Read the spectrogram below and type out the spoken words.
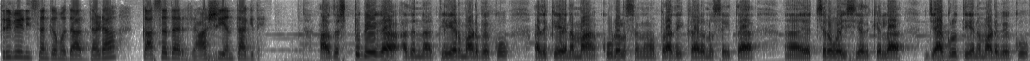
ತ್ರಿವೇಣಿ ಸಂಗಮದ ದಡ ಕಸದ ರಾಶಿಯಂತಾಗಿದೆ ಆದಷ್ಟು ಬೇಗ ಅದನ್ನು ಕ್ಲಿಯರ್ ಮಾಡಬೇಕು. ಅದಕ್ಕೆ ನಮ್ಮ ಕೂಡಲ ಸಂಗಮ ಪ್ರಾಧಿಕಾರನೂ ಸಹಿತ ಎಚ್ಚರ ವಹಿಸಿ ಅದಕ್ಕೆಲ್ಲ ಜಾಗೃತಿಯನ್ನು ಮಾಡಬೇಕು.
